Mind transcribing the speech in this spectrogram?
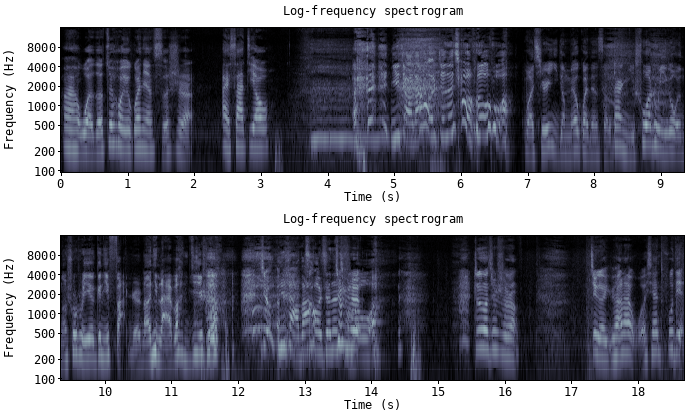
哎，我的最后一个关键词是爱撒娇。你长大后真的成了我。我其实已经没有关键词了，但是你说出一个，我就能说出一个跟你反着的。你来吧，你继续说。就你长大后真的成了我，就是、真的就是。这个原来我先铺垫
